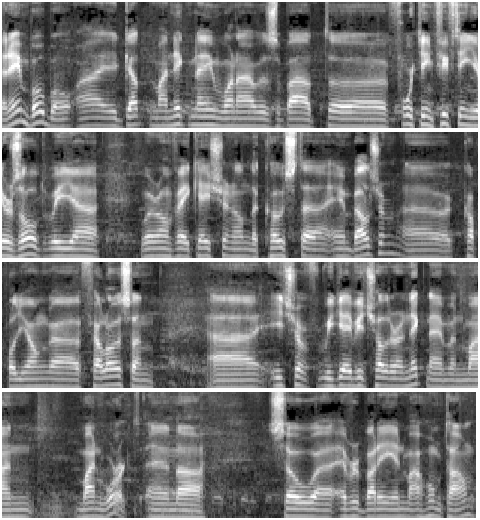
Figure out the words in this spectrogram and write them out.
The name Bobo, I got my nickname when I was about uh, 14, 15 years old. We uh, were on vacation on the coast uh, in Belgium, uh, a couple young uh, fellows, and uh, each of we gave each other a nickname, and mine mine worked. And so everybody in my hometown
